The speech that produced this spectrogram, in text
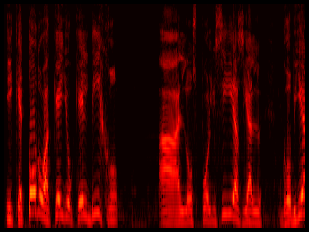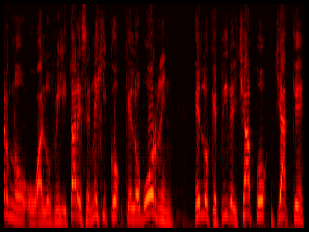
y que todo aquello que él dijo a los policías y al gobierno o a los militares en México que lo borren. Es lo que pide el Chapo, ya que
